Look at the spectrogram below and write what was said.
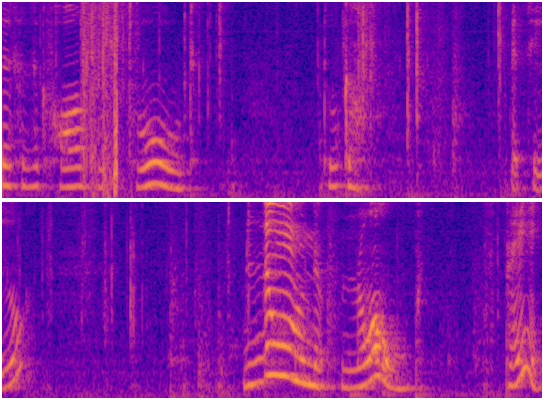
This is a call for food. Tu go. Miss you? No, no, no. Spring.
